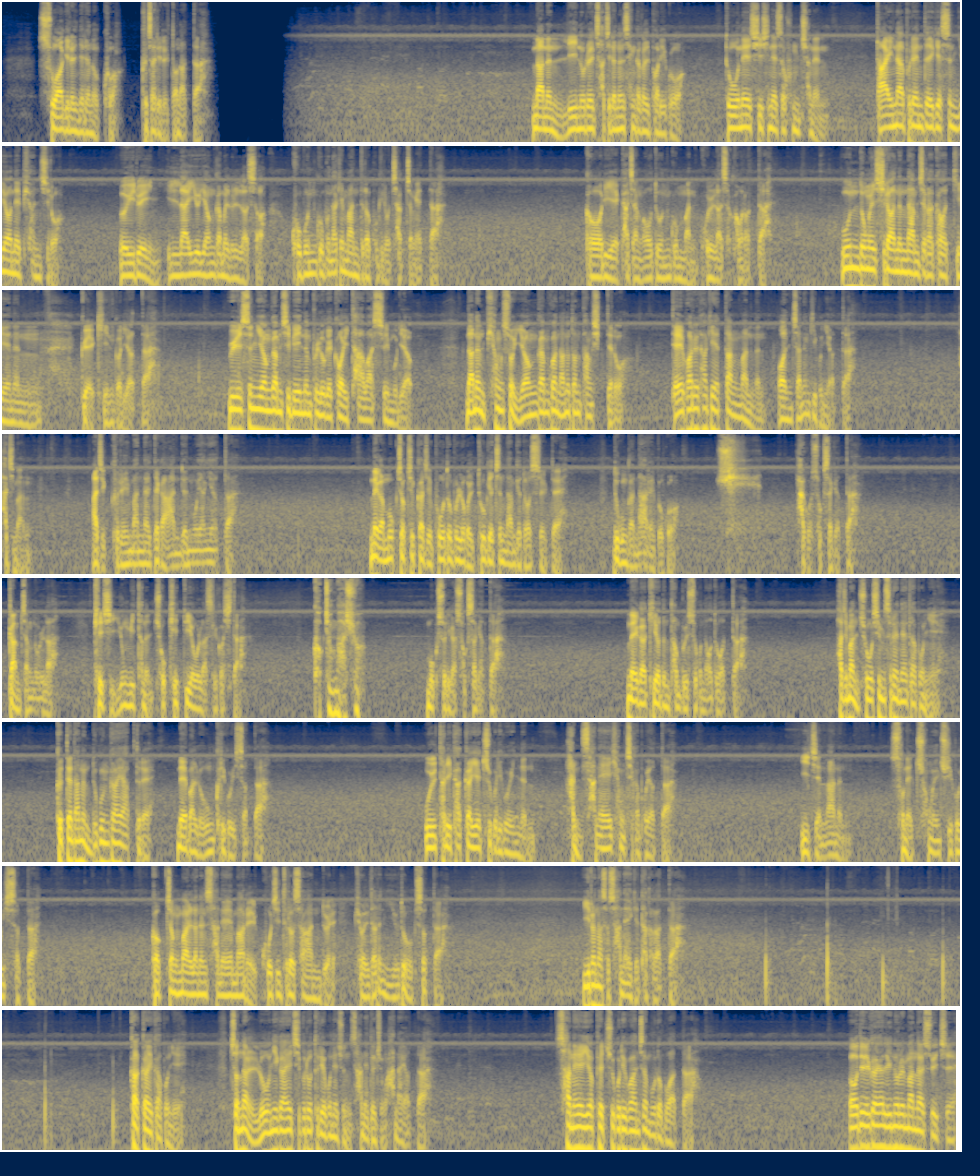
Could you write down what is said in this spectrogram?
수화기를 내려놓고 그 자리를 떠났다. 나는 리노를 찾으려는 생각을 버리고 돈의 시신에서 훔쳐낸 다이나 브랜드에게 쓴 연애 편지로 의뢰인 일라이유 영감을 눌러서 고분고분하게 만들어 보기로 작정했다. 거리의 가장 어두운 곳만 골라서 걸었다. 운동을 싫어하는 남자가 걷기에는 꽤 긴 거리였다. 윌슨 영감 집이 있는 블록에 거의 다 왔을 무렵 나는 평소 영감과 나누던 방식대로 대화를 하기에 딱 맞는 언짢은 기분이었다. 하지만 아직 그를 만날 때가 안 된 모양이었다. 내가 목적지까지 보도블록을 두 개쯤 남겨두었을 때 누군가 나를 보고 쉿 하고 속삭였다. 깜짝 놀라 필시 6미터는 좋게 뛰어올랐을 것이다. 걱정 마시오. 목소리가 속삭였다. 내가 기어든 덤불 속은 어두웠다. 하지만 조심스레 내다보니 그때 나는 누군가의 앞들에 네 발로 웅크리고 있었다. 울타리 가까이에 쭈그리고 있는 한 사내의 형체가 보였다. 이제 나는 손에 총을 쥐고 있었다. 걱정 말라는 사내의 말을 고지 들어서 안 될 별다른 이유도 없었다. 일어나서 사내에게 다가갔다. 가까이 가보니 전날 로니가의 집으로 들여보내준 사내들 중 하나였다. 사내의 옆에 쭈그리고 앉아 물어보았다. 어딜 가야 리노를 만날 수 있지?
